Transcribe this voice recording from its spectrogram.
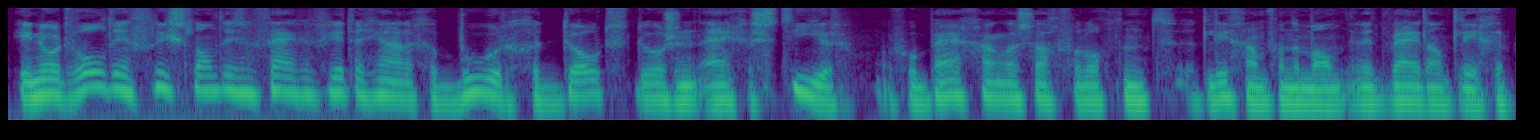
In Noordwolde in Friesland is een 45-jarige boer gedood door zijn eigen stier. Een voorbijganger zag vanochtend het lichaam van de man in het weiland liggen.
